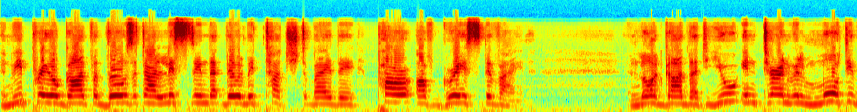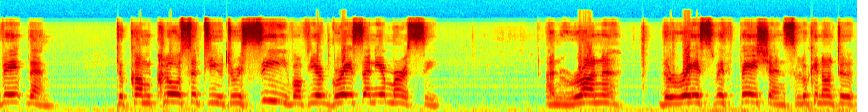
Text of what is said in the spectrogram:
And we pray, O God, for those that are listening that they will be touched by the power of grace divine. And Lord God, that you in turn will motivate them to come closer to you, to receive of your grace and your mercy and run the race with patience, looking unto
